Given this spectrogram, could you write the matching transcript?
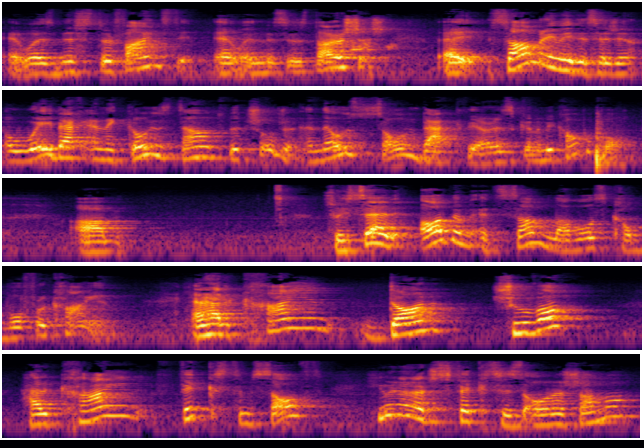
It was Mr. Feinstein. It was Mrs. Tarshish. Uh, somebody made a decision a way back, and it goes down to the children. And those someone back there is going to be culpable. Um, so he said, Adam at some level is culpable for Cain. And had Cain done tshuva, had Cain fixed himself, he would not have just fixed his own neshama,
